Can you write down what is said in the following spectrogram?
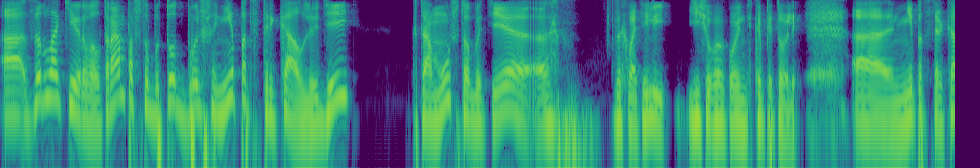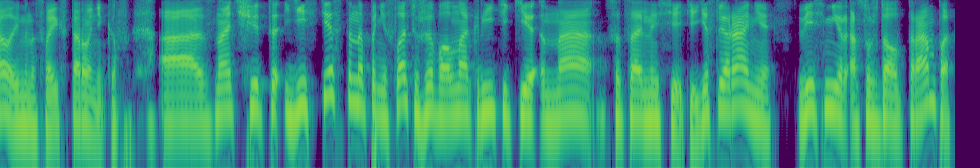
а, заблокировал Трампа, чтобы тот больше не подстрекал людей к тому, чтобы те захватили еще какой-нибудь Капитолий. А, не подстрекала именно своих сторонников. А, значит, естественно, понеслась уже волна критики на социальные сети. Если ранее весь мир осуждал Трампа,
